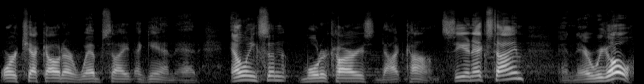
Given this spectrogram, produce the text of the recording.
or check out our website again at ellingsonmotorcars.com. See you next time, and there we go.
